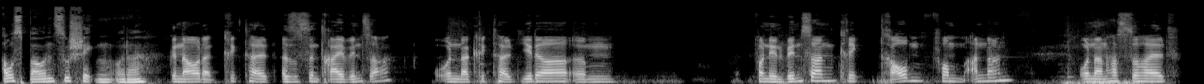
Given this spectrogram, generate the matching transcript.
Ausbauen zuschicken, oder? Genau, da kriegt halt, also es sind drei Winzer und da kriegt halt jeder ähm, von den Winzern kriegt Trauben vom anderen und dann hast du halt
